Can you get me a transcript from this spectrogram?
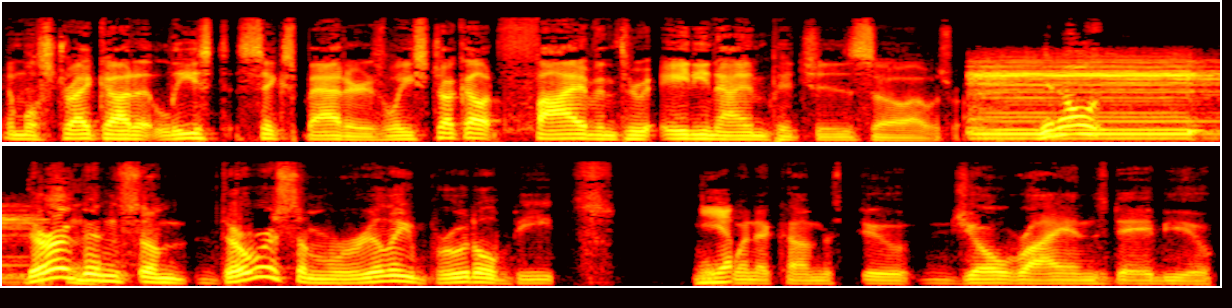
and will strike out at least six batters. Well, he struck out five and threw 89 pitches, so I was wrong. You know, there have been some. There were some really brutal beats Yep. when it comes to Joe Ryan's debut.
